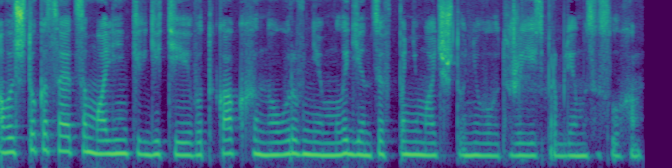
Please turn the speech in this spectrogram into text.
А вот что касается маленьких детей, вот как на уровне младенцев понимать, что у него вот уже есть проблемы со слухом?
